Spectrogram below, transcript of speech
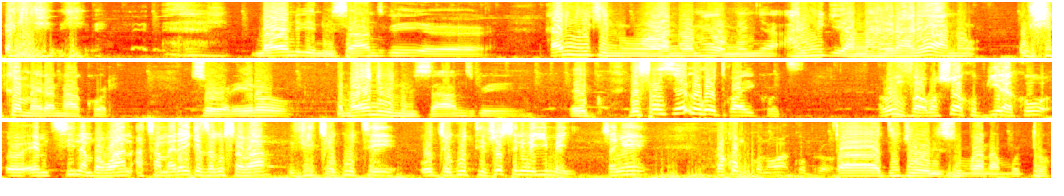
Amahera ni ibintu bisanzwe eh, kandi n'ikintu abantu bamwe bamenya. Hari n'igihe amahera hari ahantu ushika amahera ntakore. So rero amahera ni ibintu bisanzwe. L'essentiel nuko twayikoze. Urumva urashobora kubwira ko uh, MC number 1 atamara yigeza gusaba video gute audio gute vyose ni we yimenye canke bako mkono wako bro. Ta DJ uri umwana muto.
